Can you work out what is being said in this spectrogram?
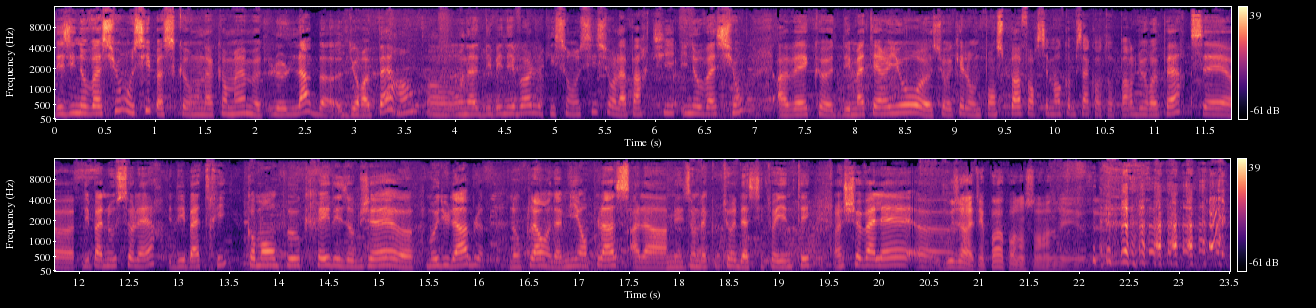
des innovations aussi, parce qu'on a quand même le lab du repère. hein. On on a des bénévoles qui sont aussi sur la partie innovation, avec euh, des matériaux euh, sur lesquels on ne pense pas forcément comme ça quand on parle du repère. C'est euh, des panneaux solaires, et des batteries. Comment on peut créer des objets euh, modulables. Donc là, on a mis en place à la Maison de la Culture et de la Citoyenneté un chevalet. euh, Vous arrêtez pas pendant ce temps. hein, mais,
